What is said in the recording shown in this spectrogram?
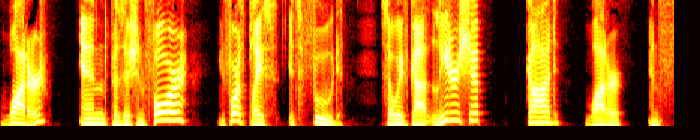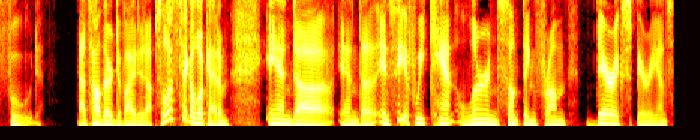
water. And position four, in fourth place, it's food. So we've got leadership, God, water, and food. That's how they're divided up. So let's take a look at them, and uh, and uh, and see if we can't learn something from their experience.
